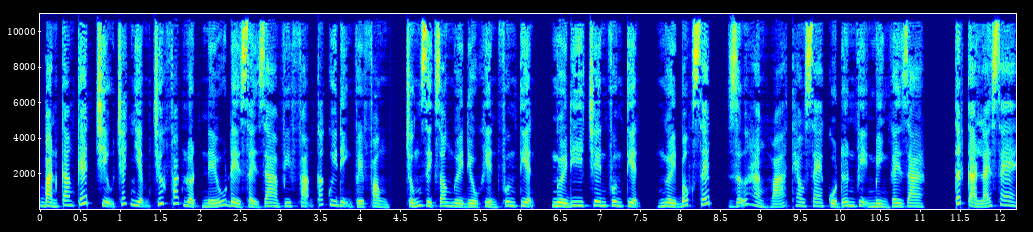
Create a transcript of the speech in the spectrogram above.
bản cam kết chịu trách nhiệm trước pháp luật nếu để xảy ra vi phạm các quy định về phòng chống dịch do người điều khiển phương tiện, người đi trên phương tiện, người bốc xếp, dỡ hàng hóa theo xe của đơn vị mình gây ra. Tất cả lái xe,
